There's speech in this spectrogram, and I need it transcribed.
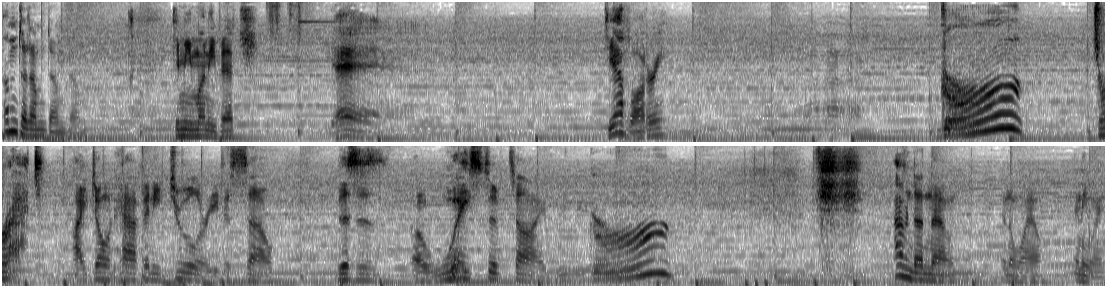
Um dum dum dum. Give me money, bitch. Yeah. Do you have lottery? Grrr! Drat! I don't have any jewelry to sell. This is a waste of time. Grrr! I haven't done that in a while. Anyway.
